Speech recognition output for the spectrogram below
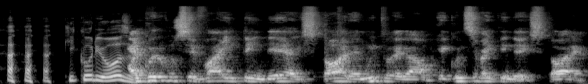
que curioso. Aí quando você vai entender a história, é muito legal, porque quando você vai entender a história,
